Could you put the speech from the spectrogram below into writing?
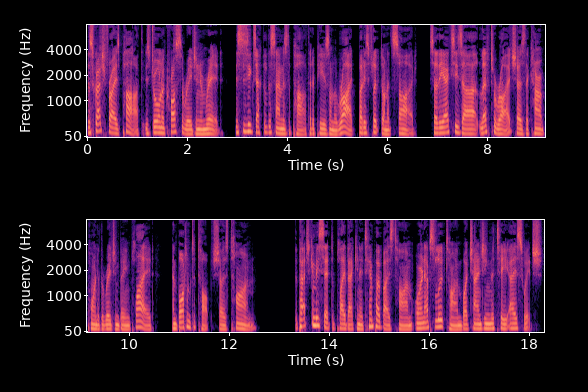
The scratch phrase path is drawn across the region in red. This is exactly the same as the path that appears on the right, but is flipped on its side. So the axes are left to right shows the current point of the region being played, and bottom to top shows time. The patch can be set to play back in a tempo based time or an absolute time by changing the TA switch.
